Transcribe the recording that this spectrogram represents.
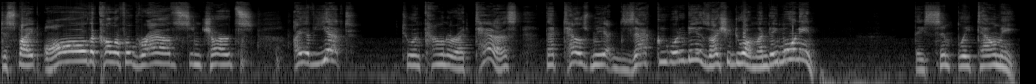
Despite all the colorful graphs and charts, I have yet to encounter a test that tells me exactly what it is I should do on Monday morning. They simply tell me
